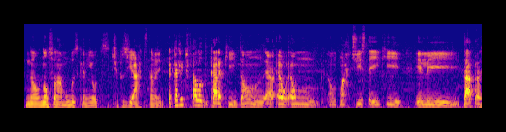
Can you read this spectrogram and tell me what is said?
Não, não só na música, em outros tipos de artes também. É que a gente falou do cara aqui, então é, é, é um, é um artista aí que ele tá para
